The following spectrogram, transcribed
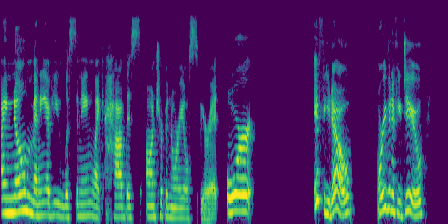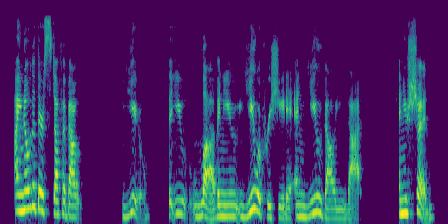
I know many of you listening like have this entrepreneurial spirit, or if you don't, or even if you do, I know that there's stuff about you that you love and you you appreciate it and you value that and you should.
